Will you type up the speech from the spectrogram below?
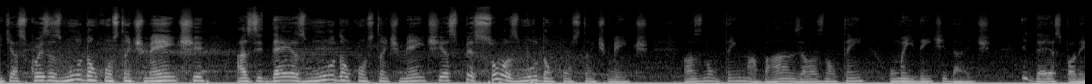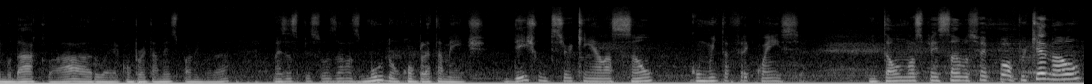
em que as coisas mudam constantemente, as ideias mudam constantemente e as pessoas mudam constantemente. Elas não têm uma base, elas não têm uma identidade. Ideias podem mudar, claro, é, comportamentos podem mudar, mas as pessoas elas mudam completamente, deixam de ser quem elas são com muita frequência. Então nós pensamos, pô, por que não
